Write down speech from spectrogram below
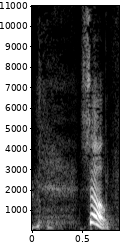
So,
